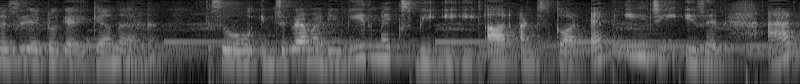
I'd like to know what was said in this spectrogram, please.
മെസ്സേജ് ആയിട്ടോ ഒക്കെ അയക്കാവുന്നതാണ്. സോ ഇൻസ്റ്റഗ്രാം ഐ ഡി വീർമെക്സ് B E E R underscore M E G E Z and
